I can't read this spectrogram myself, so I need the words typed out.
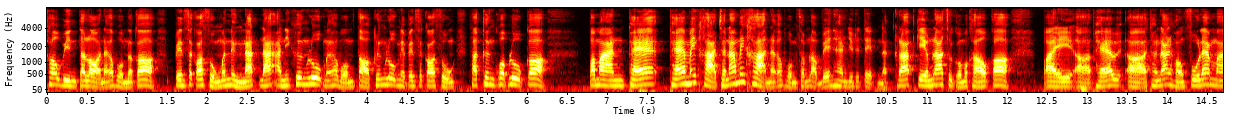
เข้าวินตลอดนะครับผมแล้วก็เป็นสกอร์สูงมาหนึ่งนัดนะอันนี้ครึ่งลูกนะครับผมต่อครึ่งลูกเนี่ยเป็นสกอร์สูง ถ้าครึ่งควบลูกก็ประมาณแพ้แพ้ไม่ขาดชนะไม่ขาดนะครับผมสำหรับเวสต์แฮมยูไนเต็ดนะครับเกมล่าสุดของพวกเขาก็ไปแพ้ทางด้านของฟูลแลมมา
